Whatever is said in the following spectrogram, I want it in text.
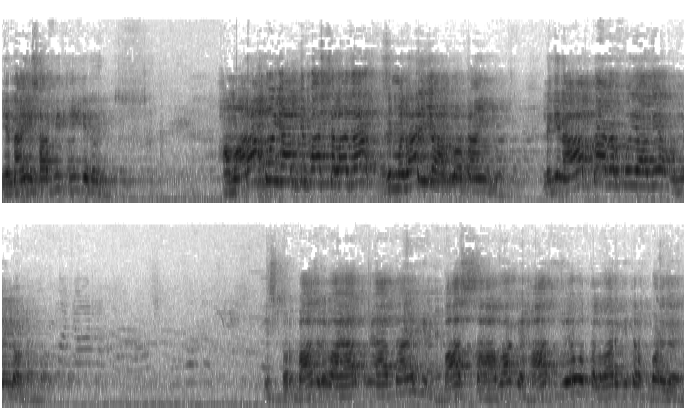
ये नाइंसाफी थी कि नहीं? हमारा कोई आपके पास चला जाए, ज़िम्मेदारी आप लौटाएँगे। लेकिन आपका अगर कोई आ गया, हम नहीं लौटाएँगे। इस पर बाद रिवायात में आता है कि बाद साहबा के हाथ जो है वो तलवार की तरफ़ बढ़ गए।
